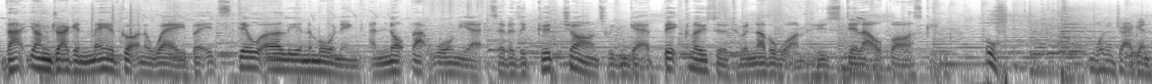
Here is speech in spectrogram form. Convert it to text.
That young dragon may have gotten away, but it's still early in the morning and not that warm yet, so there's a good chance we can get a bit closer to another one who's still out basking. Oh, water dragon.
